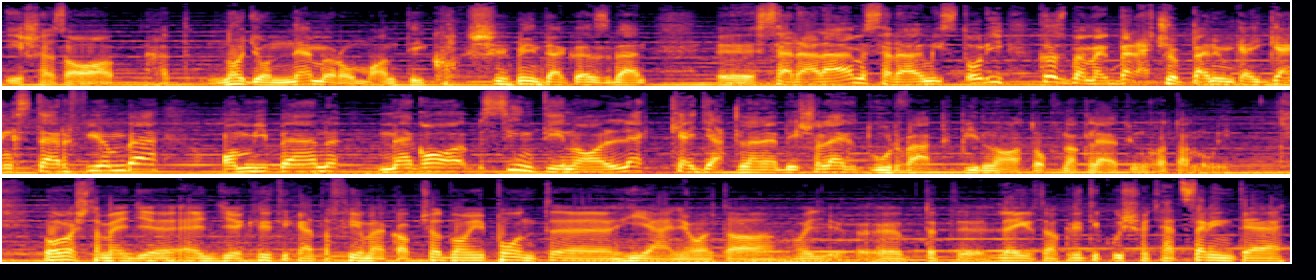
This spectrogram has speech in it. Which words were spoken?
és ez a hát nagyon nem romantikus mindeközben szerelem, szerelmi sztori, közben meg belecsöppenünk egy gangsterfilmbe, amiben meg a szintén a legkegyetlenebb és a legdurvább pillanatoknak lehetünk a tanulni. Olvastam egy, egy kritikát a filmmel kapcsolatban, ami pont uh, hiányolta, hogy uh, tehát leírta a kritikus, hogy hát szerinte,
